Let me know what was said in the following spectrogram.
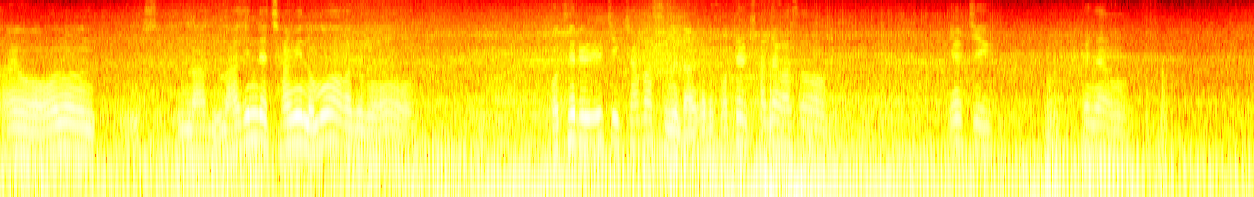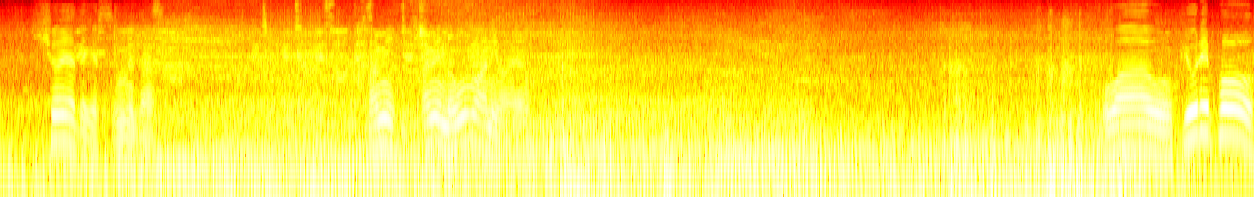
아유 오늘은 낮, 낮인데 잠이 너무 와가지고 호텔을 일찍 잡았습니다. 그래서 호텔 찾아가서 일찍 그냥 쉬어야 되겠습니다. 잠이 잠이 너무 많이 와요. 와우, 뷰티풀.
